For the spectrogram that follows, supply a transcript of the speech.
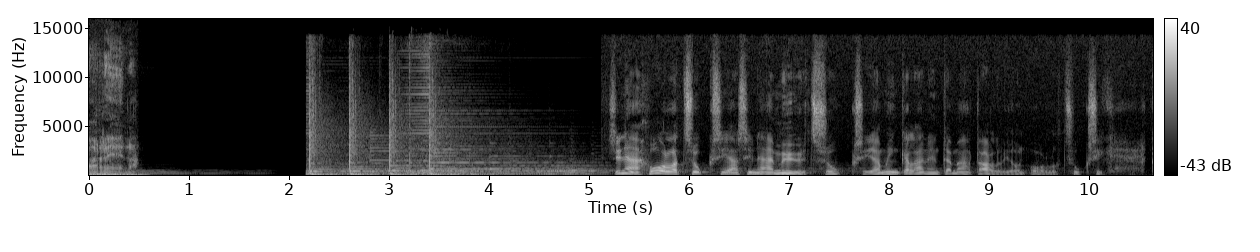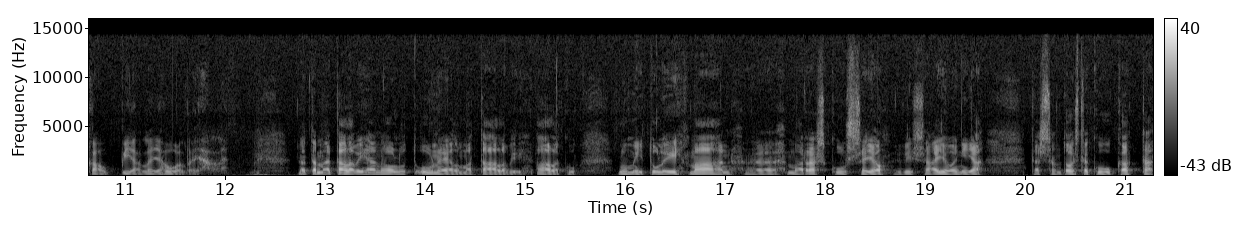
Areena. Sinä huollat suksia, sinä myyt suksia. Minkälainen tämä talvi on ollut suksikauppialle ja huoltajalle? No tämä talvihan on ollut unelma talvi alku. Lumi tuli maahan marraskuussa jo hyvissä ajoin ja tässä on toista kuukautta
